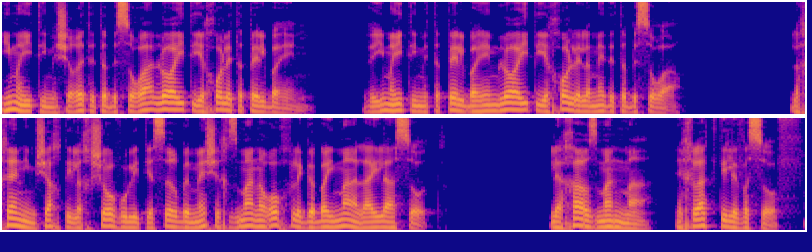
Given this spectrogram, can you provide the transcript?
אם הייתי משרת את הבשורה, לא הייתי יכול לטפל בהם, ואם הייתי מטפל בהם, לא הייתי יכול ללמד את הבשורה. לכן המשכתי לחשוב ולהתייסר במשך זמן ארוך לגבי מה עליי לעשות. לאחר זמן מה, החלטתי לבסוף.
